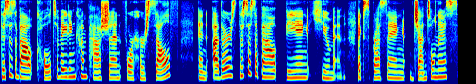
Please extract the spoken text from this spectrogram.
This is about cultivating compassion for herself and others, this is about being human, expressing gentleness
